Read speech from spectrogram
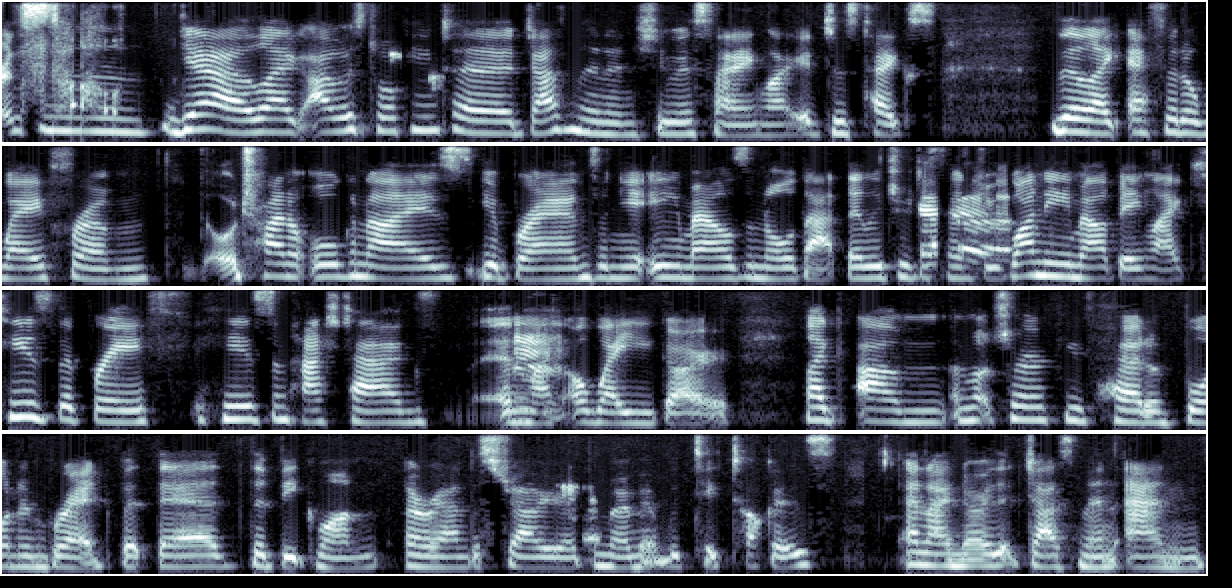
own stuff. Mm, yeah, like I was talking to Jasmine and she was saying like it just takes the like effort away from or trying to organize your brands and your emails and all that. They literally just send you one email being like, here's the brief, here's some hashtags, and like away you go. Like, um, I'm not sure if you've heard of Born and Bred, but they're the big one around Australia at the moment with TikTokers. And I know that Jasmine and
